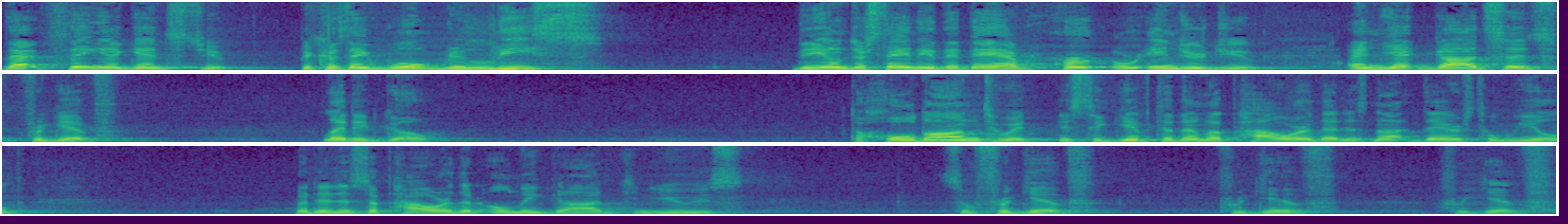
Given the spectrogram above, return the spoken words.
that thing against you because they won't release the understanding that they have hurt or injured you. And yet God says, forgive, let it go. To hold on to it is to give to them a power that is not theirs to wield, but it is a power that only God can use. So forgive, forgive, forgive.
